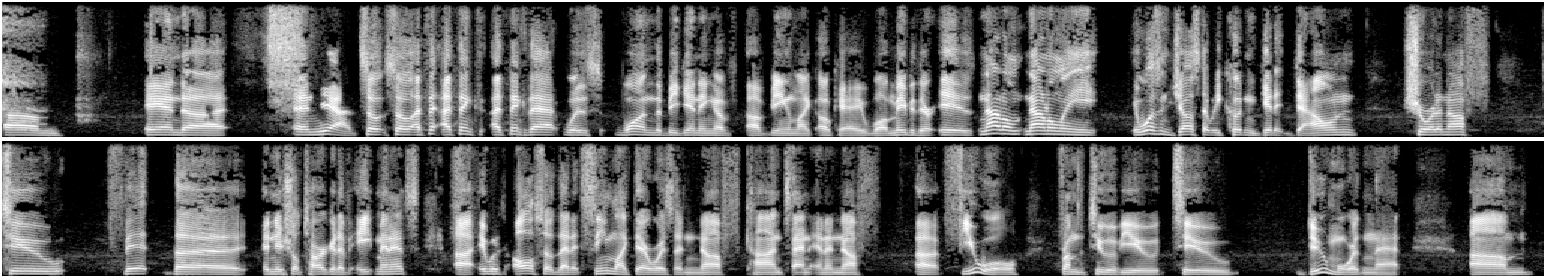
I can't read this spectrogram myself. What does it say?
Um, and uh, and yeah so so I, think I think I think that was one the beginning of of being like okay well maybe there is not not only it wasn't just that we couldn't get it down short enough to fit the initial target of eight minutes. Uh, it was also that it seemed like there was enough content and enough uh, fuel from the two of you to do more than that. Um,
